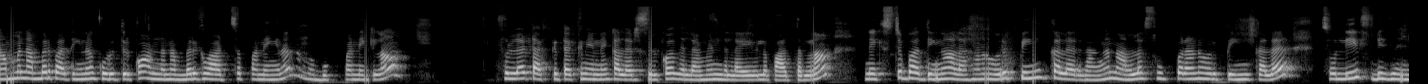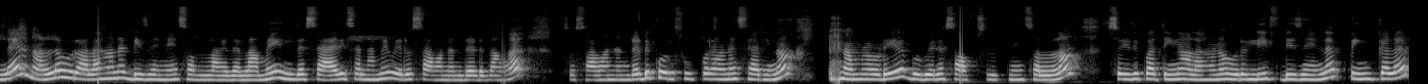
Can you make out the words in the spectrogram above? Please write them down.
நம்ம நம்பர் பார்த்தீங்கன்னா கொடுத்துருக்கோம். அந்த நம்பருக்கு வாட்ஸ்அப் பண்ணிங்கன்னா நம்ம புக் பண்ணிக்கலாம். ஃபுல்லாக டக்கு டக்குன்னு என்ன கலர்ஸ் இருக்கோ அது எல்லாமே இந்த லைவில் பார்த்துடலாம் நெக்ஸ்ட்டு பார்த்தீங்கன்னா அழகான ஒரு பிங்க் கலர் தாங்க. நல்ல சூப்பரான ஒரு பிங்க் கலர் ஸோ லீஃப் டிசைனில் நல்ல ஒரு அழகான டிசைனே சொல்லலாம். இது எல்லாமே இந்த சாரீஸ் எல்லாமே வெறும் செவன் ஹண்ட்ரட் தாங்க. ஸோ செவன் ஹண்ட்ரடுக்கு ஒரு சூப்பரான சாரீனா நம்மளுடைய குபேர சாஃப்ட் சில்க்னே சொல்லலாம். ஸோ இது பார்த்தீங்கன்னா அழகான ஒரு லீஃப் டிசைனில் பிங்க் கலர்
